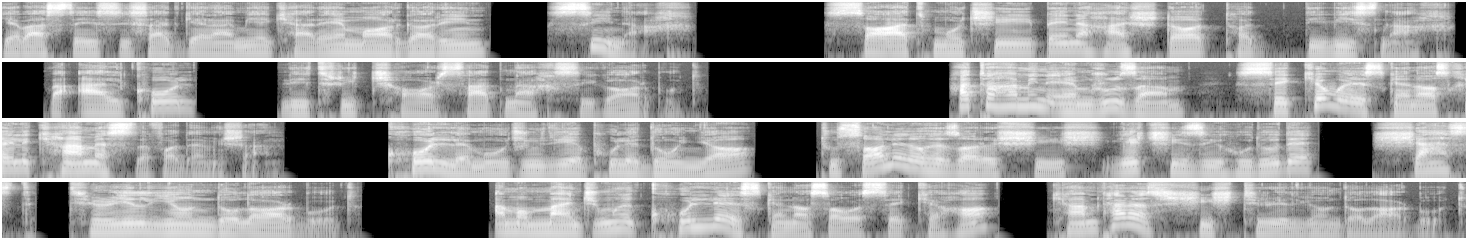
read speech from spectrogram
یه بسته 300 گرمی کره مارگارین سی نخ ساعت مچی بین 80 تا 200 نخ و الکل لیتری 400 نخ سیگار بود. حتی همین امروزم سکه و اسکناس خیلی کم استفاده میشن. کل موجودی پول دنیا تو سال 2006 یه چیزی حدود 60 تریلیون دلار بود. اما مجموع کل اسکناسا و سکه ها کمتر از 6 تریلیون دلار بود.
